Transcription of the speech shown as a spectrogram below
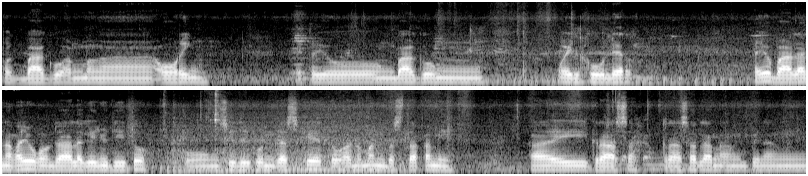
pag bago ang mga o-ring. Ito yung bagong oil cooler. Kayo, bahala na kayo kung lalagay nyo dito. Kung silicone gasket o ano man, basta kami ay grasa. Grasa lang ang pinang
